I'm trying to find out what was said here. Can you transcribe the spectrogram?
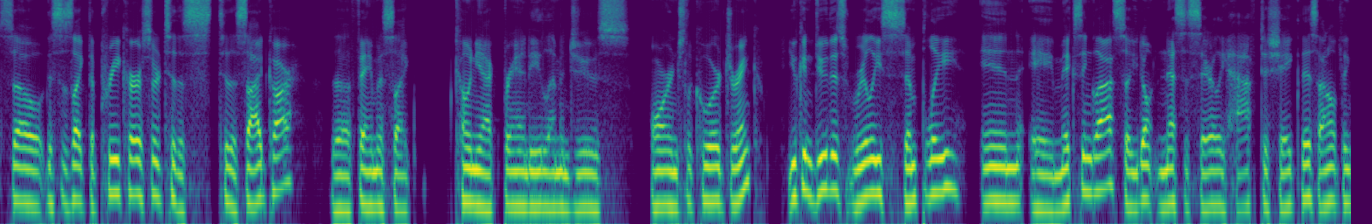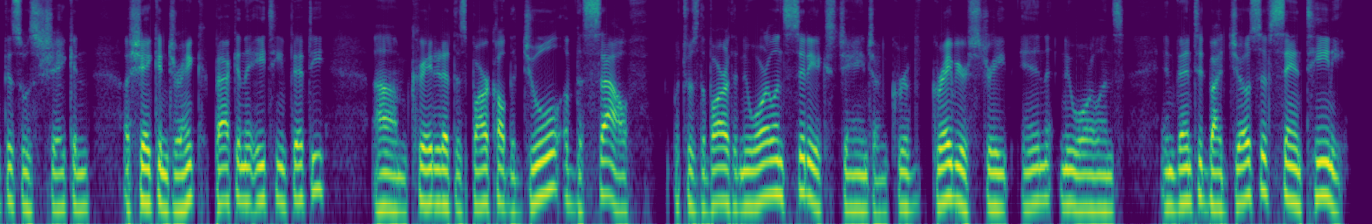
So this is like the precursor to the to the sidecar, the famous like cognac, brandy, lemon juice, orange liqueur drink. You can do this really simply in a mixing glass, so you don't necessarily have to shake this. I don't think this was shaken a shaken drink back in the 1850. Um, created at this bar called the Jewel of the South, which was the bar at the New Orleans City Exchange on Gra- Gravier Street in New Orleans, invented by Joseph Santini.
